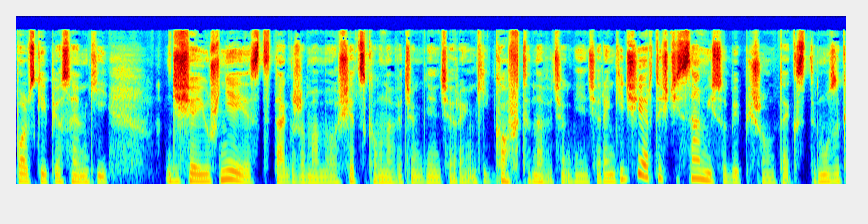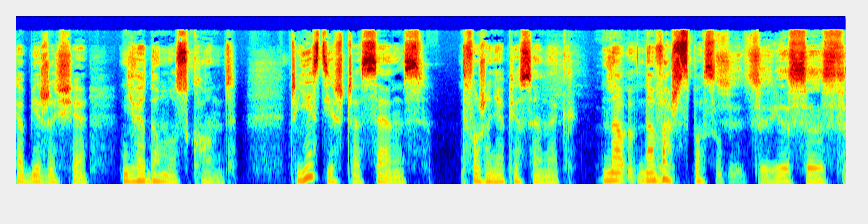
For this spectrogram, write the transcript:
polskiej piosenki. Dzisiaj już nie jest tak, że mamy osiecką na wyciągnięcie ręki, kofty na wyciągnięcie ręki. Dzisiaj artyści sami sobie piszą teksty. Muzyka bierze się nie wiadomo skąd. Czy jest jeszcze sens tworzenia piosenek na, na wasz sposób. Czy, czy, jest sens,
